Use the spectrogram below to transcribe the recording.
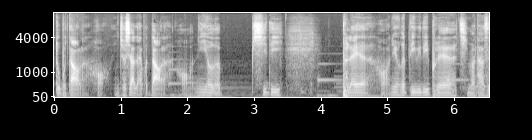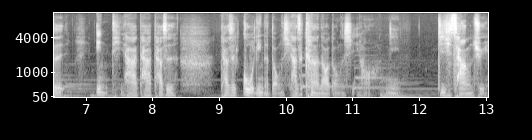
读不到了哈，你就下载不到了哈。你有个 CD player 哈，你有个 DVD player，起码它是硬体，它它它是它是固定的东西，它是看得到的东西哈。你机器插上去，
